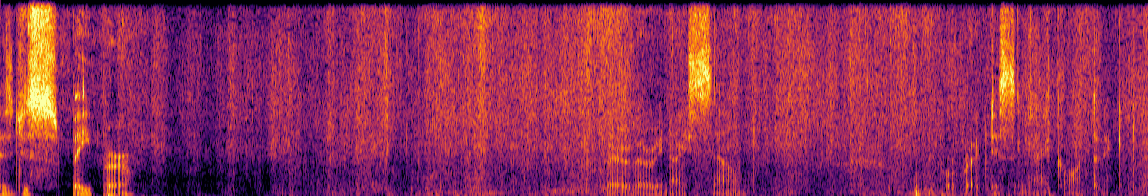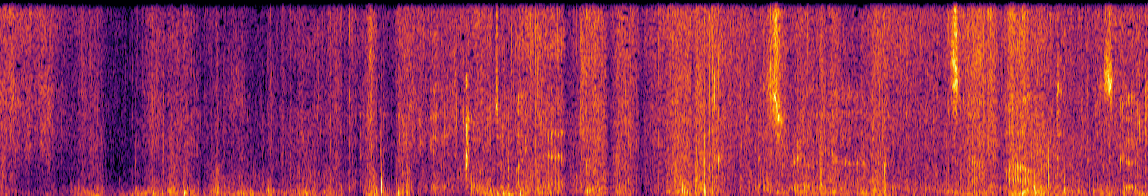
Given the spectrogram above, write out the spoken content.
It's just paper. Very, very nice sound for practicing contact. Get it closer like that. That's really, uh, it's kind of loud. It's good.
